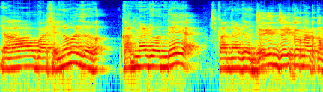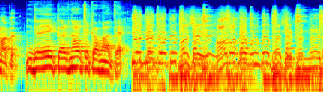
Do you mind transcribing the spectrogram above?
ಯಾವ ಭಾಷೆನೂ ಬರ್ತದ ಕನ್ನಡ ಒಂದೇ ಕನ್ನಡ ಒಂದೇ. ಜೈ ಕರ್ನಾಟಕ ಮಾತೆ. ಜೈ ಕರ್ನಾಟಕ ಮಾತೆ. ಯೋಗ್ಯ ಕೋಟಿ ಭಾಷೆ ಆಡೋಕೆ ಒಂದೇ ಭಾಷೆ ಕನ್ನಡ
